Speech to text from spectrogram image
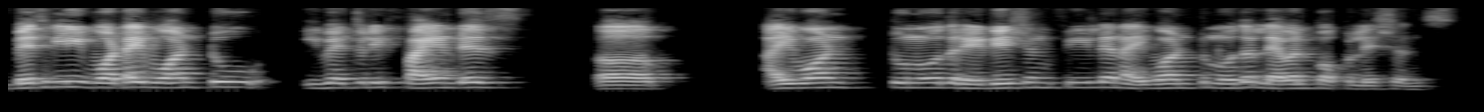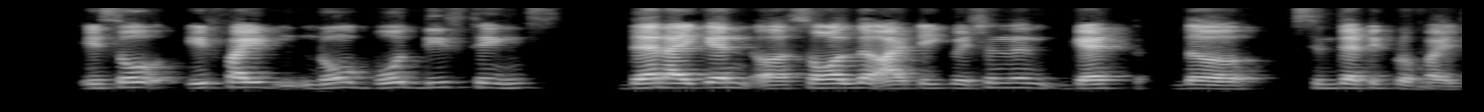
Basically, what I want to eventually find is uh, I want to know the radiation field and I want to know the level populations. So if I know both these things, then I can uh, solve the RT equation and get the synthetic profiles.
